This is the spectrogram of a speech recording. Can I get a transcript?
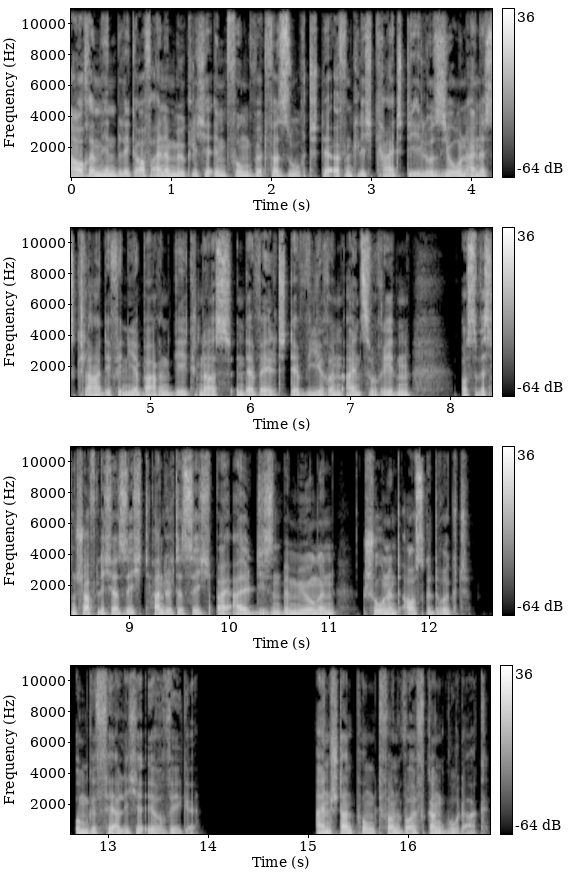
Auch im Hinblick auf eine mögliche Impfung wird versucht, der Öffentlichkeit die Illusion eines klar definierbaren Gegners in der Welt der Viren einzureden. Aus wissenschaftlicher Sicht handelt es sich bei all diesen Bemühungen, schonend ausgedrückt, um gefährliche Irrwege. Ein Standpunkt von Wolfgang Wodak.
